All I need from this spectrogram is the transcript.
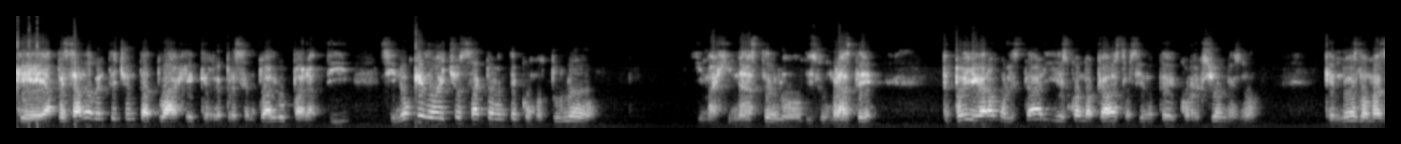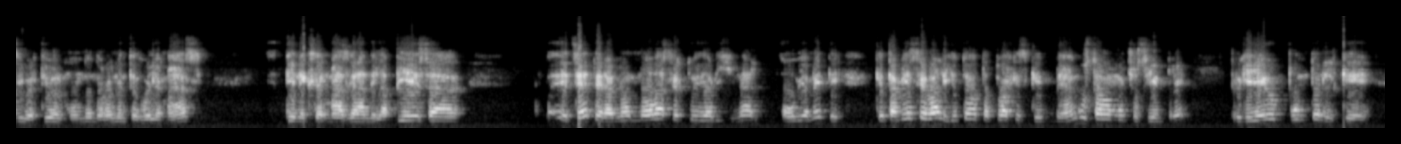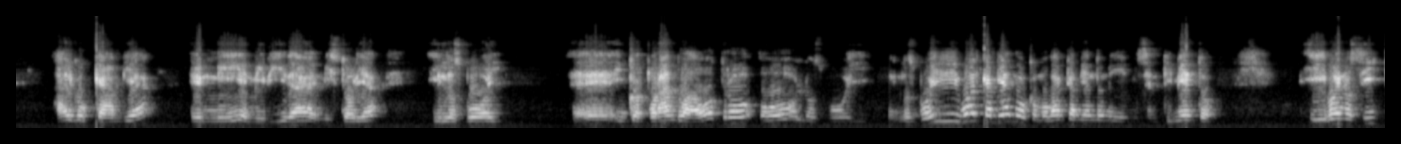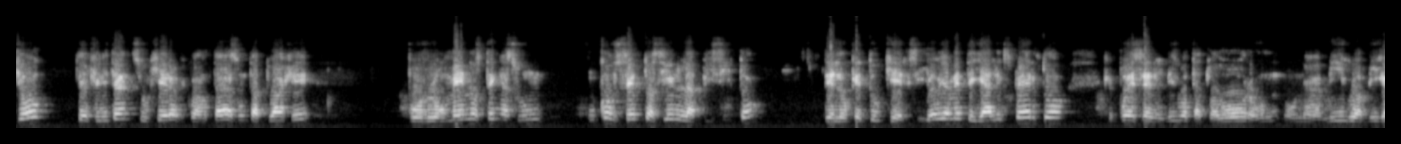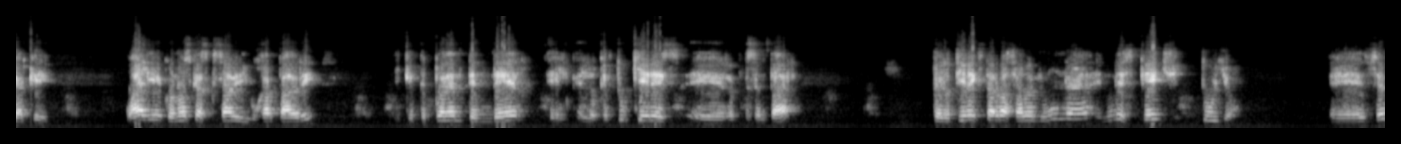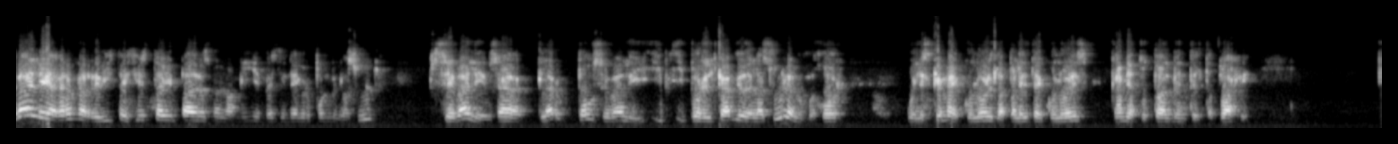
que a pesar de haberte hecho un tatuaje que representó algo para ti, si no quedó hecho exactamente como tú lo imaginaste o lo vislumbraste, te puede llegar a molestar y es cuando acabas haciéndote correcciones, ¿no? Que no es lo más divertido del mundo, normalmente duele más, tiene que ser más grande la pieza, etcétera, no, no va a ser tu idea original, obviamente, que también se vale. Yo tengo tatuajes que me han gustado mucho siempre, pero que llega un punto en el que algo cambia en mí, en mi vida, en mi historia, y los voy eh, incorporando a otro o los voy, los voy igual cambiando, como van cambiando mi, sentimiento. Y bueno, sí, yo definitivamente sugiero que cuando te hagas un tatuaje, por lo menos tengas un, un concepto así en lapicito de lo que tú quieres. Y obviamente ya el experto, que puede ser el mismo tatuador o un, amigo, amiga que, o alguien conozcas que sabe dibujar padre y que te pueda entender en lo que tú quieres eh, representar, pero tiene que estar basado en, una, en un sketch tuyo. Eh, se vale agarrar una revista y si está bien padre, hazmelo a mí en vez de negro, pónmelo azul. Se vale, o sea, claro, todo se vale. Y por el cambio del azul, a lo mejor o el esquema de colores, la paleta de colores, cambia totalmente el tatuaje.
